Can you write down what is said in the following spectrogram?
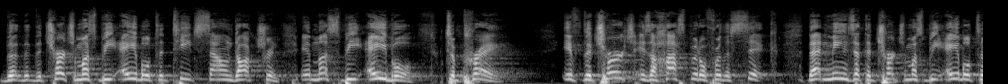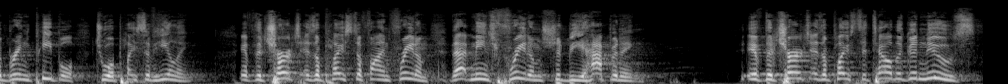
The, the, the church must be able to teach sound doctrine. It must be able to pray. If the church is a hospital for the sick, that means that the church must be able to bring people to a place of healing. If the church is a place to find freedom, that means freedom should be happening. If the church is a place to tell the good news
